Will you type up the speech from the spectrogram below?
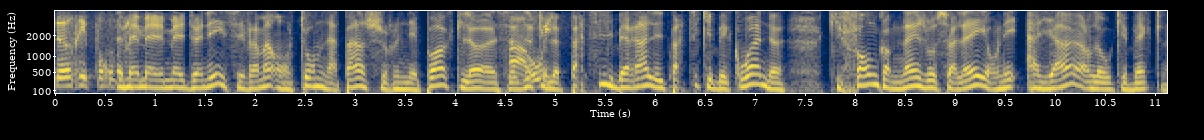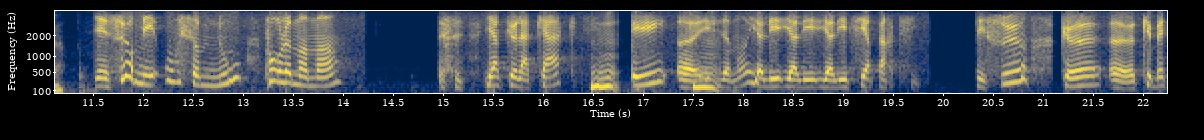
ne répond plus. Mais, mais, mais Denis, c'est vraiment, on tourne la page sur une époque, là. C'est-à-dire Ah, oui. que le Parti libéral et le Parti québécois, ne- qui fondent comme neige au soleil, on est ailleurs, là, au Québec, là. Bien sûr, mais où sommes-nous? Pour le moment? Il n'y a que la CAQ Mhm. et euh, Mm. évidemment, il y, a les- y, a les- il y a les tiers partis. C'est sûr que euh, Québec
